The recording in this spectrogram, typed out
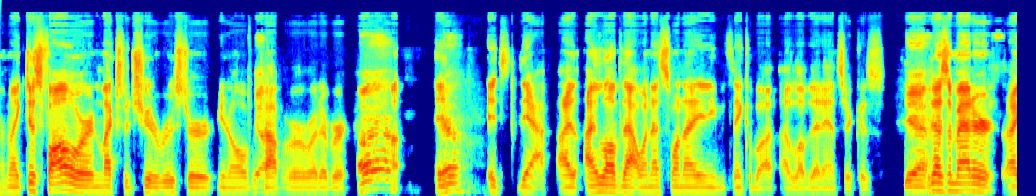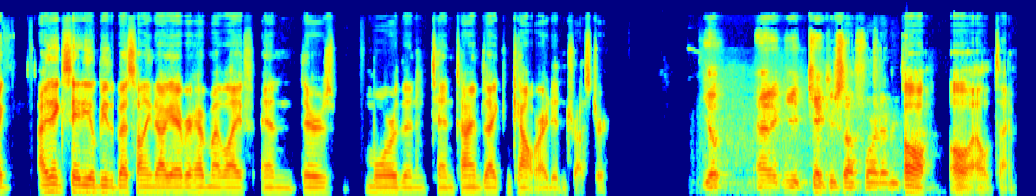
I'm like, just follow her. And Lex would shoot a rooster, you know, over yeah. top of her or whatever. Oh yeah. Uh, it, yeah. It's yeah. I I love that one. That's one I didn't even think about. I love that answer because yeah, it doesn't matter. Like I think Sadie will be the best hunting dog I ever have in my life, and there's more than ten times I can count where I didn't trust her. Yep, and you kick yourself for it every time. Oh, oh, all the time.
